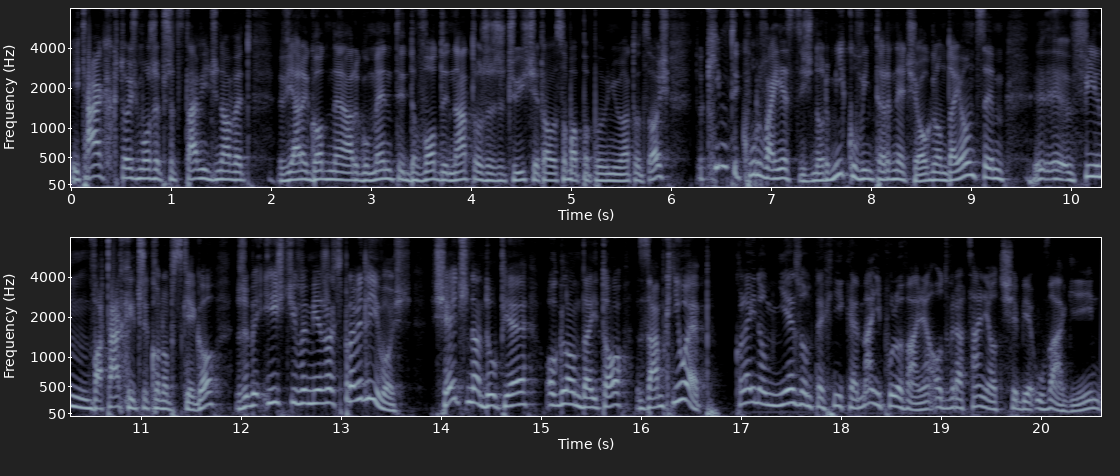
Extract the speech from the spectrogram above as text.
I tak ktoś może przedstawić nawet wiarygodne argumenty, dowody na to, że rzeczywiście ta osoba popełniła to coś, to kim ty kurwa jesteś, normiku w internecie, oglądającym yy, film Watachy czy Konopskiego, żeby iść i wymierzać sprawiedliwość? Siedź na dupie, oglądaj to, zamknij łeb. Kolejną niezłą technikę manipulowania, odwracania od siebie uwagi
